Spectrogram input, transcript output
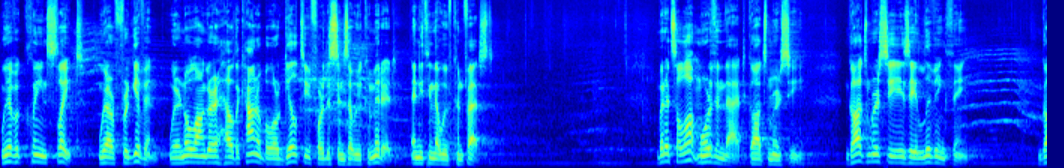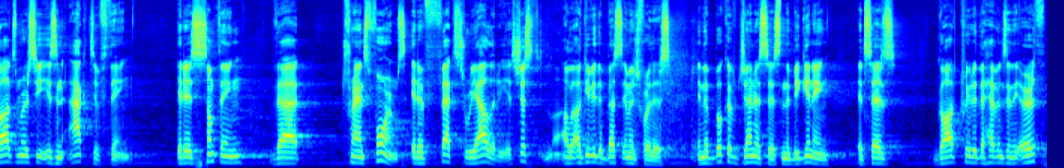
we have a clean slate. We are forgiven. We are no longer held accountable or guilty for the sins that we committed, anything that we've confessed. But it's a lot more than that, God's mercy. God's mercy is a living thing, God's mercy is an active thing. It is something that transforms, it affects reality. It's just, I'll, I'll give you the best image for this. In the book of Genesis, in the beginning, it says, God created the heavens and the earth,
